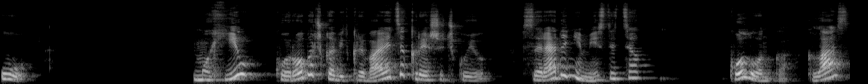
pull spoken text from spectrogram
у мохів коробочка відкривається кришечкою. Всередині міститься колонка. Клас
